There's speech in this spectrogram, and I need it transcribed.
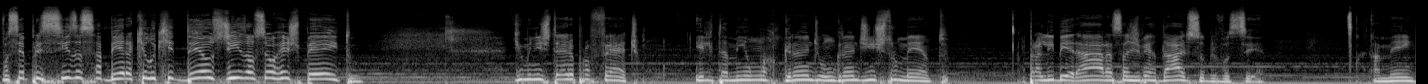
você precisa saber aquilo que Deus diz ao seu respeito. E o ministério profético, ele também é um grande, um grande instrumento para liberar essas verdades sobre você. Amém?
